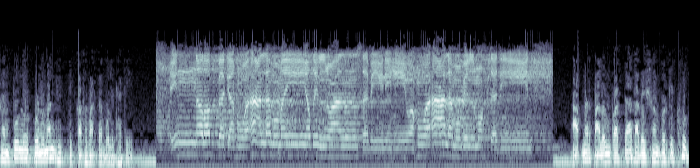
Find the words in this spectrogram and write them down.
সম্পূর্ণ অনুমান ভিত্তিক কথাবার্তা বলে থাকে। আপনার পালনকর্তা তাদের সম্পর্কে খুব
